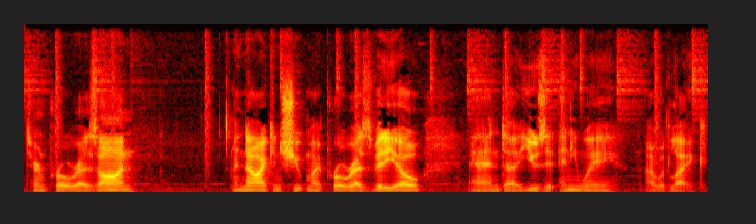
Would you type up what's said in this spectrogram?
turn ProRes on, and now I can shoot my ProRes video and uh, use it any way I would like.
